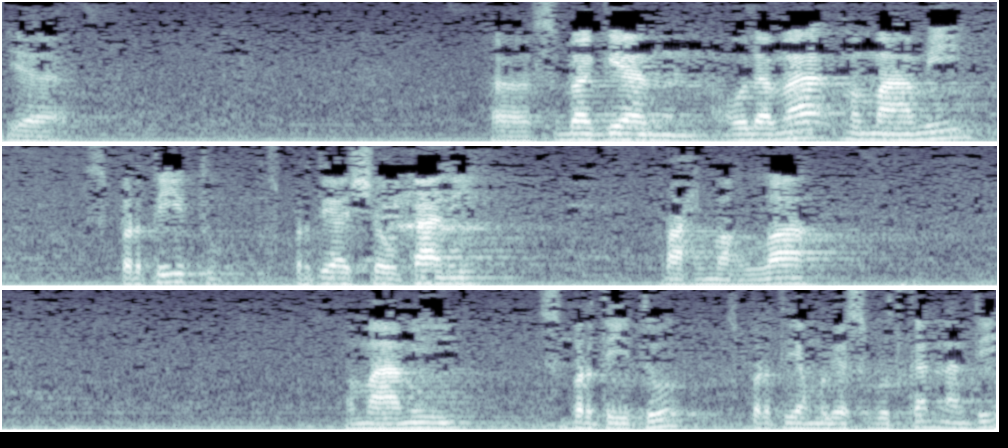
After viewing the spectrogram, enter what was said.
Ya, e, sebagian ulama memahami seperti itu. Seperti Asy-Syaukani rahimahullah memahami seperti itu seperti yang beliau sebutkan nanti.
